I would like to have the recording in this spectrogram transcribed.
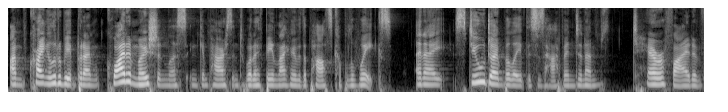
I'm crying a little bit, but I'm quite emotionless in comparison to what I've been like over the past couple of weeks. And I still don't believe this has happened, and I'm terrified of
